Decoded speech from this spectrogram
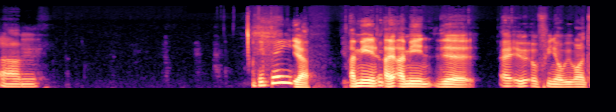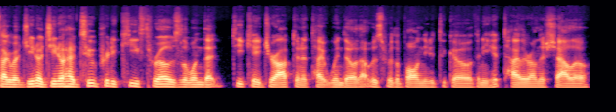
Um, did they? Yeah, I mean, Did- I, I mean the if you know we want to talk about Geno. Geno had two pretty key throws. The one that DK dropped in a tight window, that was where the ball needed to go. Then he hit Tyler on the shallow.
